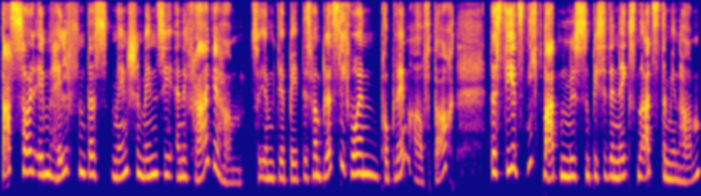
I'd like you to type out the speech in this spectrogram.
das soll eben helfen, dass Menschen, wenn sie eine Frage haben zu ihrem Diabetes, wenn plötzlich wo ein Problem auftaucht, dass die jetzt nicht warten müssen, bis sie den nächsten Arzttermin haben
